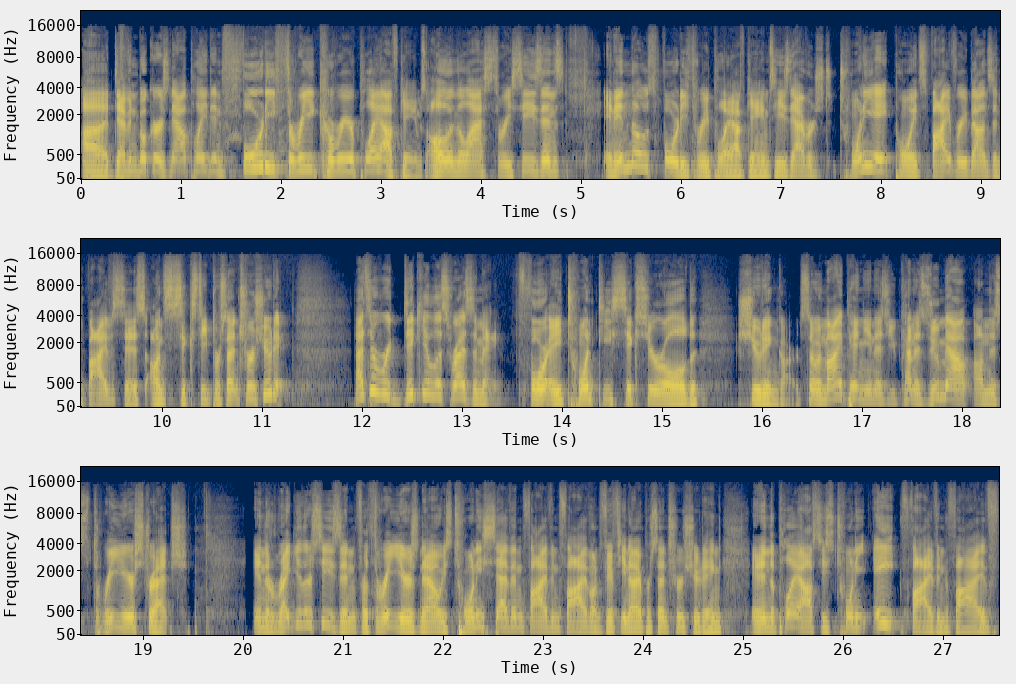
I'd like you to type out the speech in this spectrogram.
Uh, Devin Booker has now played in 43 career playoff games, all in the last three seasons. And in those 43 playoff games, he's averaged 28 points, 5 rebounds, and 5 assists on 60% true shooting. That's a ridiculous resume for a 26 year old shooting guard. So, in my opinion, as you kind of zoom out on this three year stretch, in the regular season for three years now, he's 27, 5 and 5 on 59% true shooting. And in the playoffs, he's 28, 5 and 5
